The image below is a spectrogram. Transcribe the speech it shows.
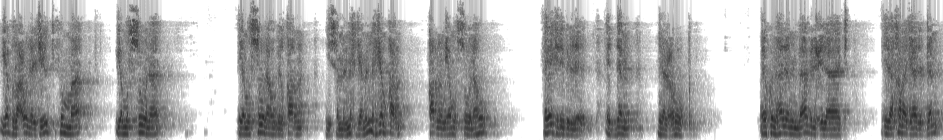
يبضعون الجلد ثم يمصون يمصونه بالقرن يسمى المحجم المحجم قرن قرن يمصونه فيجلب الدم من العروق. ويكون هذا من باب العلاج. إذا خرج هذا الدم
